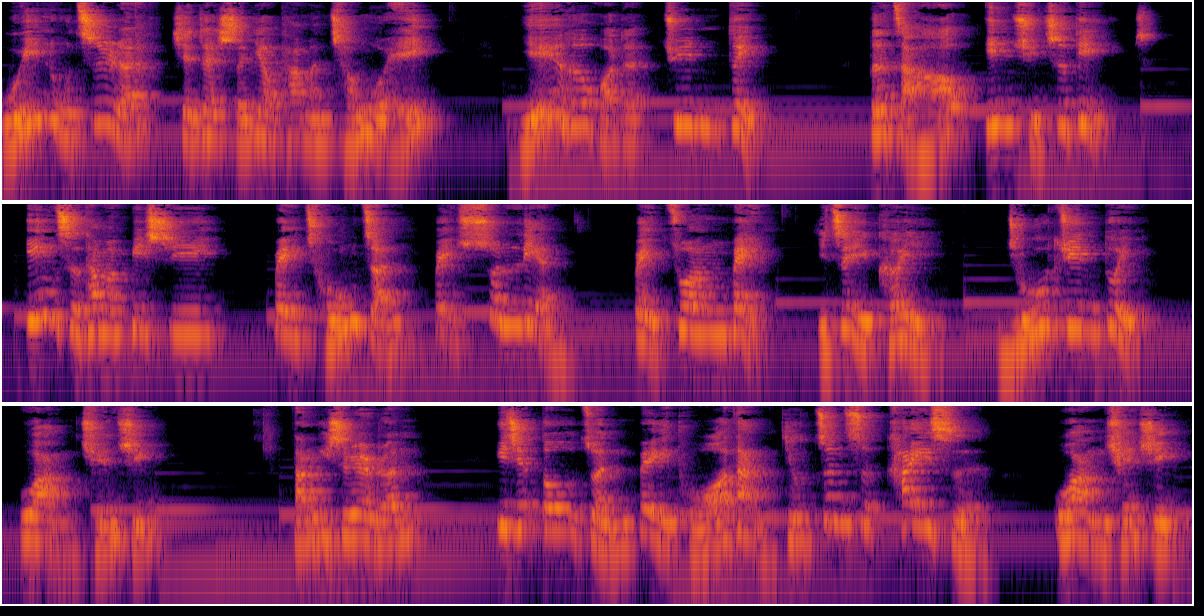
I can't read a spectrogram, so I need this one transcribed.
为奴之人，现在神要他们成为耶和华的军队，得着应许之地，因此他们必须被重整、被训练、被装备，以至于可以如军队往前行。当以色列人一切都准备妥当，就正式开始往前行。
